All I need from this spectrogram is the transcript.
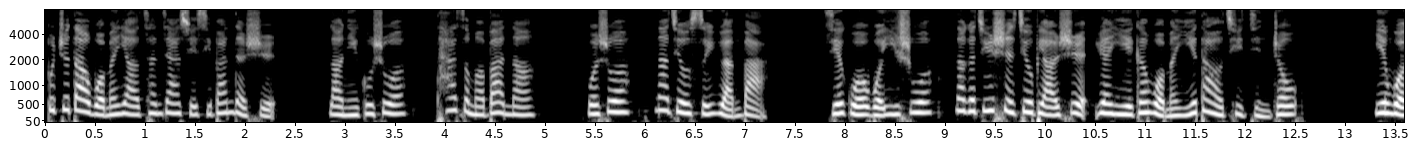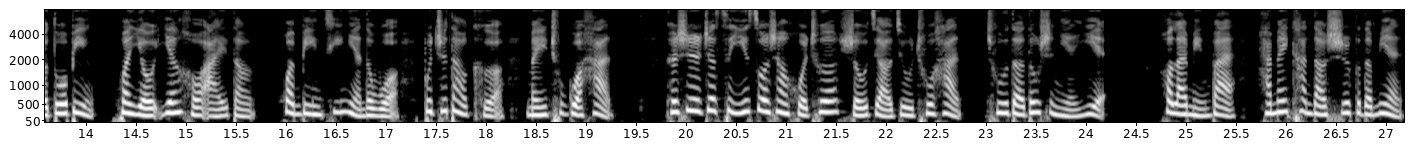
不知道我们要参加学习班的事。老尼姑说他怎么办呢？我说那就随缘吧。结果我一说，那个居士就表示愿意跟我们一道去锦州。因我多病，患有咽喉癌等，患病七年的我不知道渴，没出过汗。可是这次一坐上火车，手脚就出汗，出的都是粘液。后来明白，还没看到师傅的面，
